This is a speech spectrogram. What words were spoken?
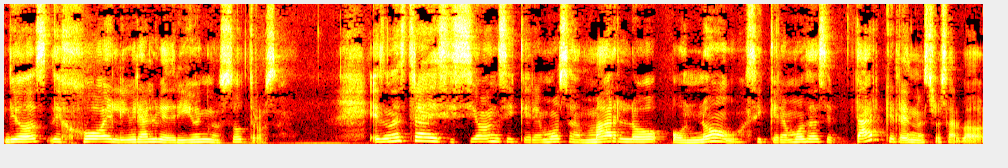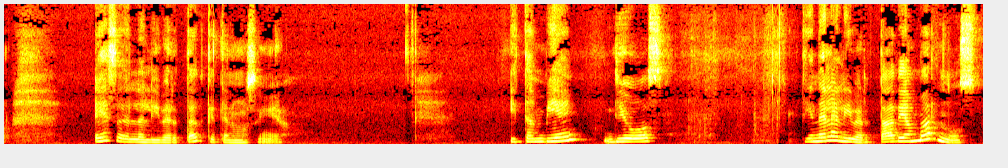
Dios dejó el libre albedrío en nosotros. Es nuestra decisión si queremos amarlo o no, si queremos aceptar que Él es nuestro Salvador. Esa es la libertad que tenemos en Él. Y también Dios tiene la libertad de amarnos.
